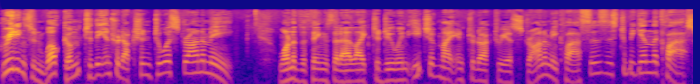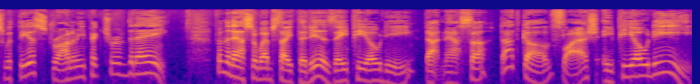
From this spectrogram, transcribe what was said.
Greetings and welcome to the introduction to astronomy. One of the things that I like to do in each of my introductory astronomy classes is to begin the class with the astronomy picture of the day from the NASA website that is apod.nasa.gov apod.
